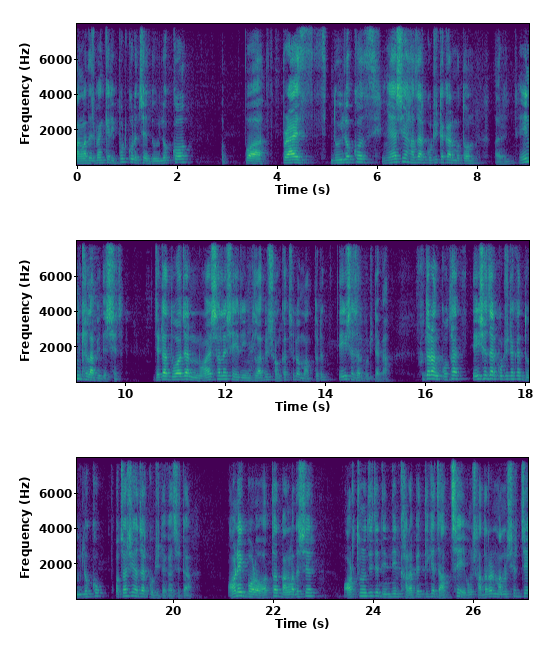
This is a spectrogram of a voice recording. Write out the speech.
বাংলাদেশ ব্যাংকে রিপোর্ট করেছে দুই লক্ষ প্রায় দুই লক্ষ ছিয়াশি হাজার কোটি টাকার মতন ঋণ খেলাপি দেশের। যেটা দু নয় সালে সেই ঋণ খেলাপির সংখ্যা ছিল মাত্র তেইশ হাজার কোটি টাকা। সুতরাং কোথায় তেইশ হাজার কোটি টাকা, দুই লক্ষ পঁচাশি হাজার কোটি টাকা সেটা অনেক বড়। অর্থাৎ বাংলাদেশের অর্থনীতিতে দিন দিন খারাপের দিকে যাচ্ছে এবং সাধারণ মানুষের যে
